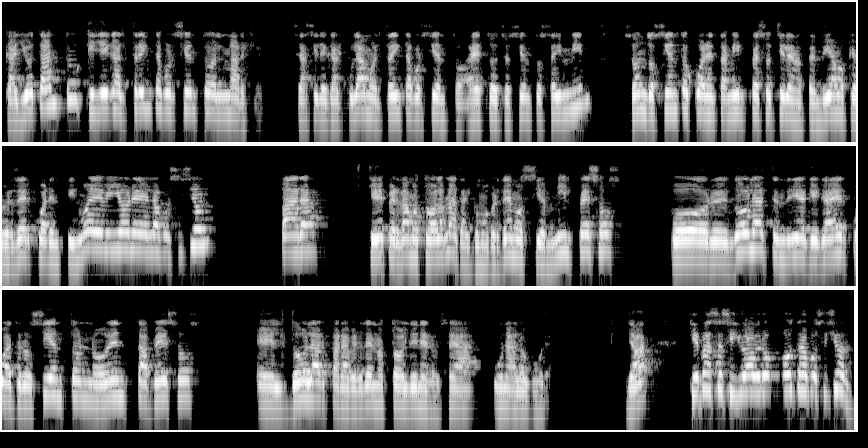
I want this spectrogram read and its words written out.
cayó tanto que llega al 30% del margen. O sea, si le calculamos el 30% a estos 806 mil, son 240 mil pesos chilenos. Tendríamos que perder 49 millones en la posición para que perdamos toda la plata. Y como perdemos 100 mil pesos por dólar, tendría que caer 490 pesos el dólar para perdernos todo el dinero. O sea, una locura. ¿Ya? ¿Qué pasa si yo abro otra posición?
